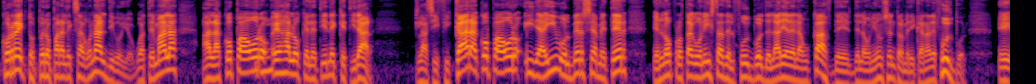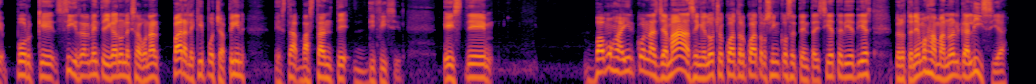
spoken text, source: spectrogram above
Correcto, pero para el hexagonal, digo yo. Guatemala a la Copa Oro es a lo que le tiene que tirar. Clasificar a Copa Oro y de ahí volverse a meter en los protagonistas del fútbol del área de la UNCAF, de, la Unión Centroamericana de Fútbol. Eh, porque sí, realmente llegar a un hexagonal para el equipo Chapín está bastante difícil. Este, vamos a ir con las llamadas en el 844-577-1010, pero tenemos a Manuel Galicia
